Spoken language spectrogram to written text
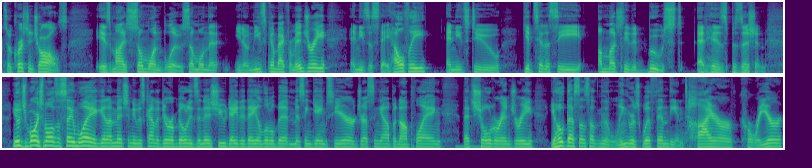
So Christian Charles is my someone blue, someone that you know needs to come back from injury and needs to stay healthy and needs to give Tennessee a much needed boost at his position. You know, Jabari Small is the same way. Again, I mentioned he was kind of durability is an issue day to day a little bit, missing games here, dressing out but not playing. That shoulder injury. You hope that's not something that lingers with him the entire career.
